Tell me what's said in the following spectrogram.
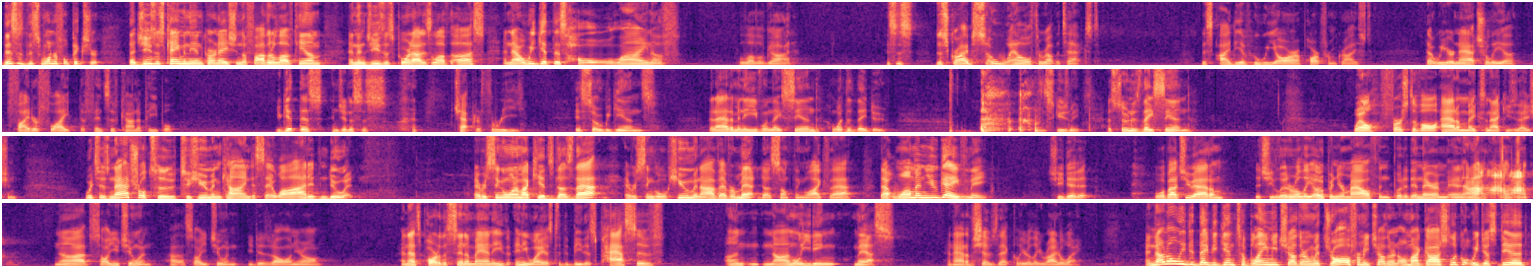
this is this wonderful picture that Jesus came in the incarnation, the Father loved him, and then Jesus poured out his love to us, and now we get this whole line of the love of God. This is described so well throughout the text. This idea of who we are apart from Christ, that we are naturally a fight or flight, defensive kind of people. You get this in Genesis chapter 3. It so begins that Adam and Eve, when they sinned, what did they do? Excuse me. As soon as they sinned, well, first of all, Adam makes an accusation, which is natural to, to humankind to say, Well, I didn't do it. Every single one of my kids does that. Every single human I've ever met does something like that. That woman you gave me, she did it. What about you, Adam? Did she literally open your mouth and put it in there? And, and ah, ah, ah, no, I saw you chewing. I saw you chewing. You did it all on your own. And that's part of the sin of man, either. Anyway, is to be this passive, non leading mess. And Adam shows that clearly right away. And not only did they begin to blame each other and withdraw from each other, and oh my gosh, look what we just did,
